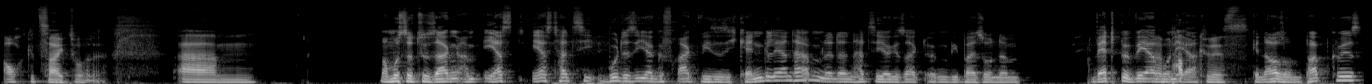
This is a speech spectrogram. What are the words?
auch gezeigt wurde. Ähm, man muss dazu sagen, am erst, erst hat sie, wurde sie ja gefragt, wie sie sich kennengelernt haben. Ne? Dann hat sie ja gesagt, irgendwie bei so einem Wettbewerb ein und er. Genau, so ein Pubquiz.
